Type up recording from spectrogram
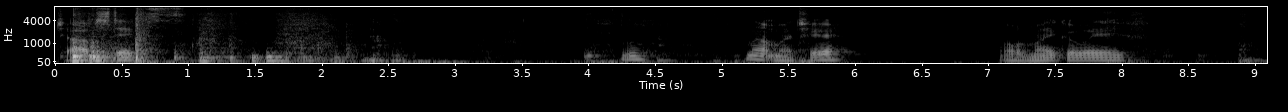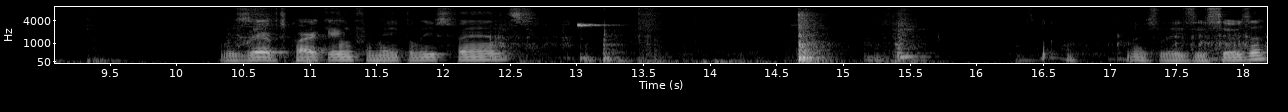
chopsticks. Hmm, not much here. Old microwave. Reserved parking for Maple Leafs fans. Nice lazy Susan.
